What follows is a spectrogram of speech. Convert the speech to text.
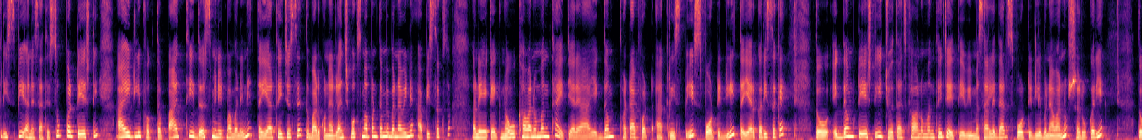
ક્રિસ્પી અને સાથે સુપર ટેસ્ટી. આ ઇડલી ફક્ત પાંચથી દસ મિનિટમાં બનીને તૈયાર થઈ જશે. તો બાળકોના લંચ બોક્સમાં પણ તમે બનાવીને આપી શકશો. અને કંઈક નવું ખાવાનું મન થાય ત્યારે આ એકદમ ફટાફટ આ ક્રિસ્પી સ્પોટ ઇડલી તૈયાર કરી શકાય. તો એકદમ ટેસ્ટી, જોતાં જ ખાવાનું મન થઈ જાય તેવી મસાલેદાર સ્પોટ ઇડલી બનાવવાનું શરૂ કરીએ. તો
